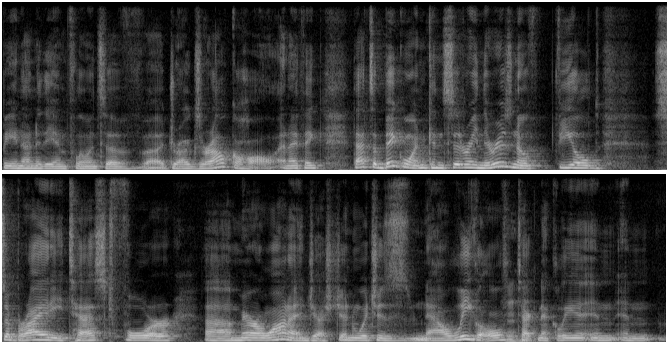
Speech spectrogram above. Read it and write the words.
being under the influence of uh, drugs or alcohol? And I think that's a big one considering there is no field sobriety test for uh, marijuana ingestion, which is now legal mm-hmm. technically in, in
